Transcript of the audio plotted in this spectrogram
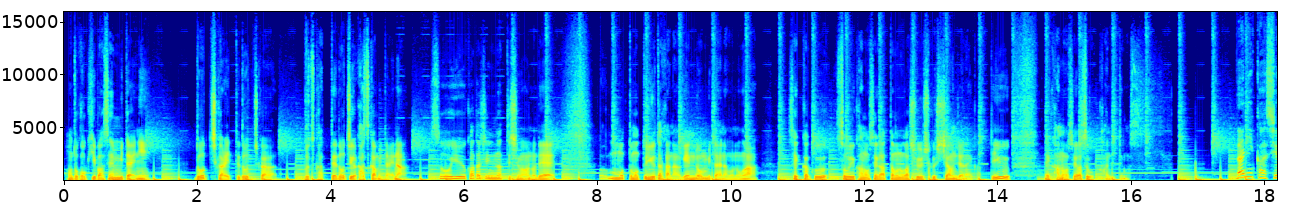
本当こう騎馬戦みたいにどっちから行ってどっちかぶつかってどっちが勝つかみたいなそういう形になってしまうのでもっともっと豊かな言論みたいなものがせっかくそういう可能性があったものが収縮しちゃうんじゃないかっていう可能性はすごく感じてます。何か調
